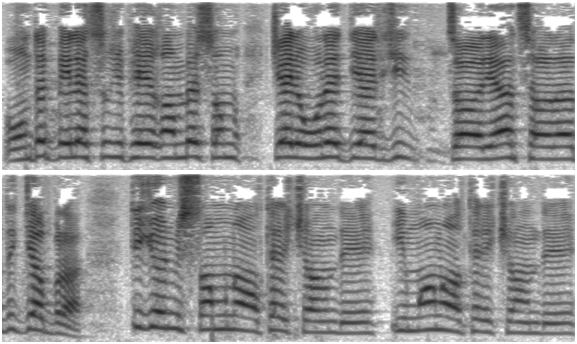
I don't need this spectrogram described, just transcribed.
Onda belə çıxır ki, Peyğəmbər sallallahu gələ ona deyərdi ki, cariyəni çağırardı, gəl bura. De görüm İslamın altı ərkanıdır, iman altı ərkanıdır,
